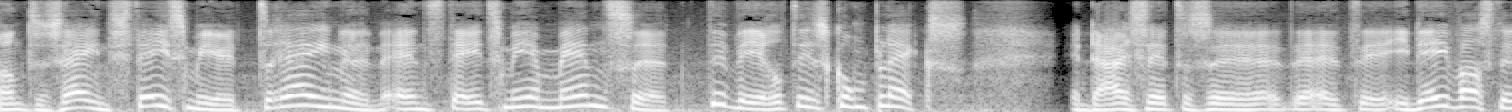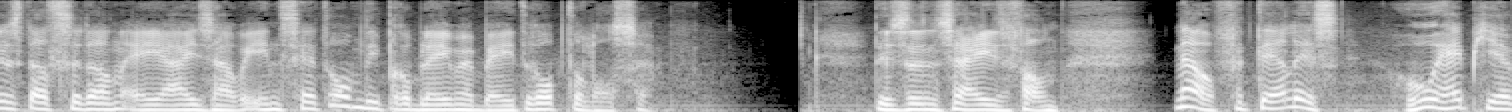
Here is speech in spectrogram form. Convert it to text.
Want er zijn steeds meer treinen en steeds meer mensen. De wereld is complex. En daar zetten ze. Het idee was dus dat ze dan AI zouden inzetten om die problemen beter op te lossen. Dus dan zeiden ze van. Nou, vertel eens, hoe heb je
